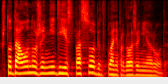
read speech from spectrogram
что да, он уже не дееспособен в плане продолжения рода.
